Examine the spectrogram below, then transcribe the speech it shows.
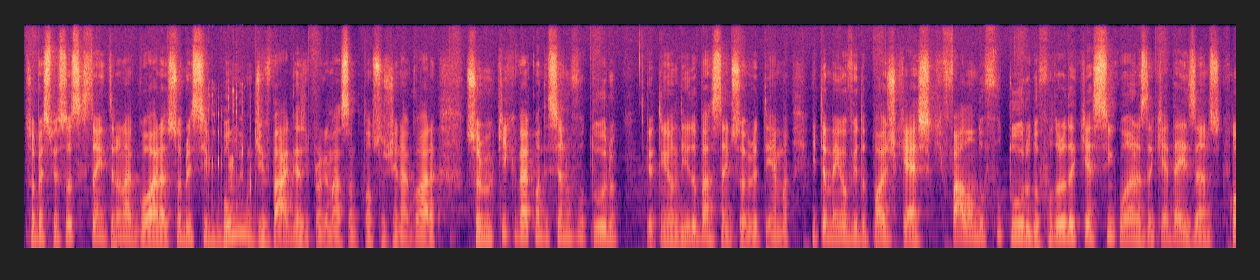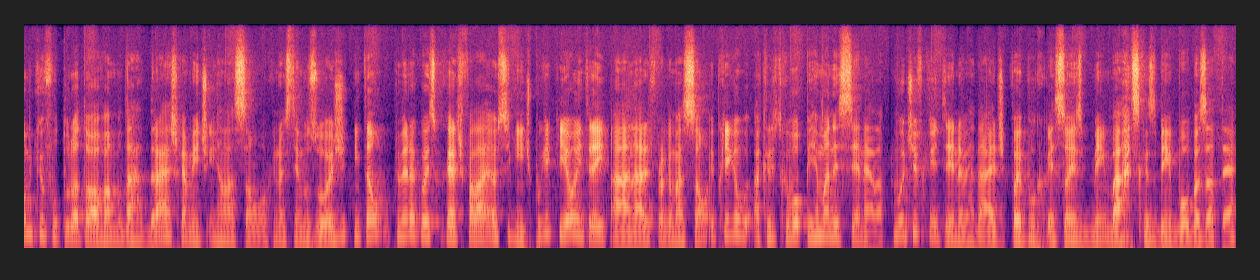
sobre as pessoas que estão entrando agora, sobre esse boom de vagas de programação que estão surgindo agora, sobre o que vai acontecer no futuro. Eu tenho lido bastante bastante sobre o tema e também ouvido podcasts que falam do futuro, do futuro daqui a 5 anos, daqui a 10 anos, como que o futuro atual vai mudar drasticamente em relação ao que nós temos hoje. Então, a primeira coisa que eu quero te falar é o seguinte: por que, que eu entrei ah, na área de programação e por que, que eu acredito que eu vou permanecer nela? O motivo que eu entrei, na verdade, foi por questões bem básicas, bem bobas até.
